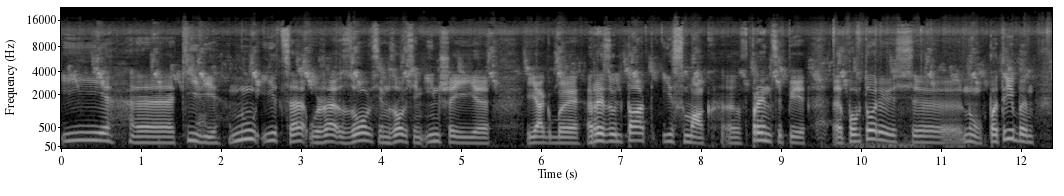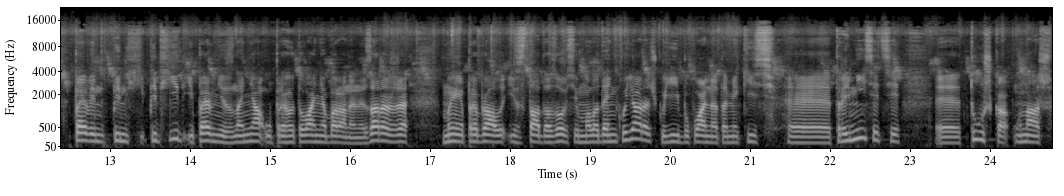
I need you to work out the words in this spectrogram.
і е, ківі. Ну і це вже зовсім зовсім інший якби, результат і смак. Е, В принципі, е, повторююсь, е, ну, потрібен пін- підхід і певні знання у приготуванні баранини. Зараз же ми прибрали із стада зовсім молоденьку ярочку, їй буквально там якісь е, 3 місяці. Е, Тушка у нас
